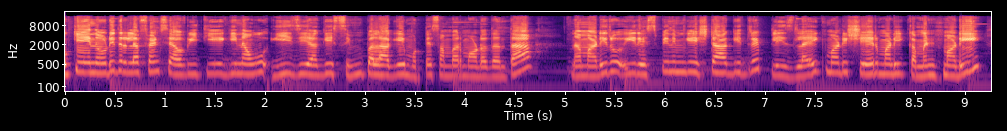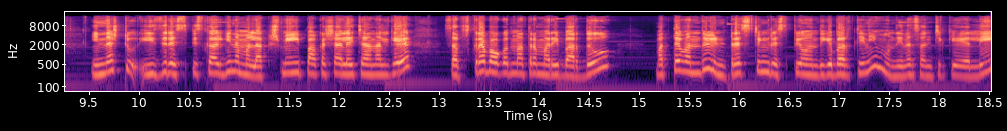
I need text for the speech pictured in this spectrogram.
ಓಕೆ ನೋಡಿದ್ರಲ್ಲ ಫ್ರೆಂಡ್ಸ್ ಯಾವ ರೀತಿಯಾಗಿ ನಾವು ಈಸಿಯಾಗಿ ಆಗಿ ಮೊಟ್ಟೆ ಸಾಂಬಾರು ಮಾಡೋದಂತ? ನಾ ಮಾಡಿರೋ ಈ ರೆಸಿಪಿ ನಿಮಗೆ ಇಷ್ಟ ಆಗಿದ್ರೆ ಪ್ಲೀಸ್ ಲೈಕ್ ಮಾಡಿ ಶೇರ್ ಮಾಡಿ ಕಮೆಂಟ್ ಮಾಡಿ. ಇನ್ನಷ್ಟು ಈಸಿ ರೆಸಿಪೀಸ್ಗಾಗಿ ನಮ್ಮ ಲಕ್ಷ್ಮೀ ಪಾಕಶಾಲೆ ಚಾನಲ್ಗೆ ಸಬ್ಸ್ಕ್ರೈಬ್ ಆಗೋದು ಮಾತ್ರ ಮರಿಬಾರ್ದು. ಮತ್ತೆ ಒಂದು ಇಂಟ್ರೆಸ್ಟಿಂಗ್ ರೆಸಿಪಿಯೊಂದಿಗೆ ಬರ್ತೀನಿ. ಮುಂದಿನ ಸಂಚಿಕೆಯಲ್ಲಿ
